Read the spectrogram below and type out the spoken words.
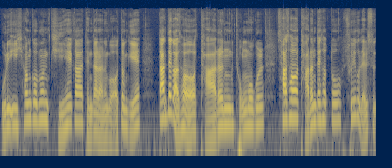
우리 이 현금은 기회가 된다라는 거. 어떤 기회? 딴 데 가서 다른 종목을 사서 다른 데서 또 수익을 낼 수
